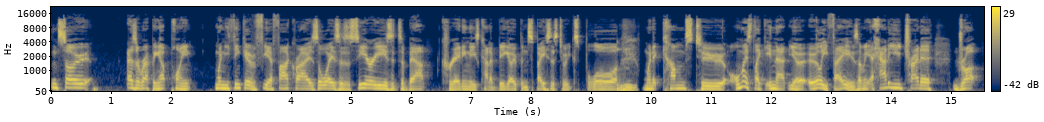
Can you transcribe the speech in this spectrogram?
And so, as a wrapping up point, when you think of yeah, Far Cry is always as a series, it's about creating these kind of big open spaces to explore. Mm-hmm. when it comes to almost like in that you know early phase i mean how do you try to drop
